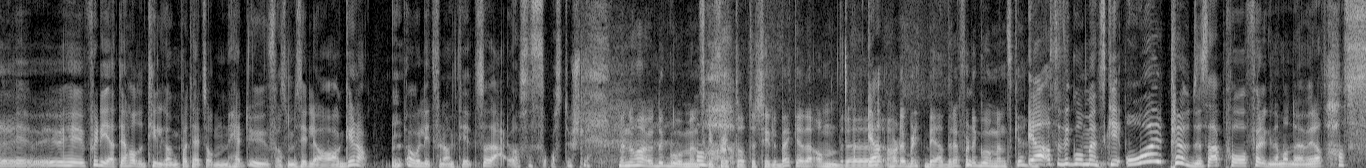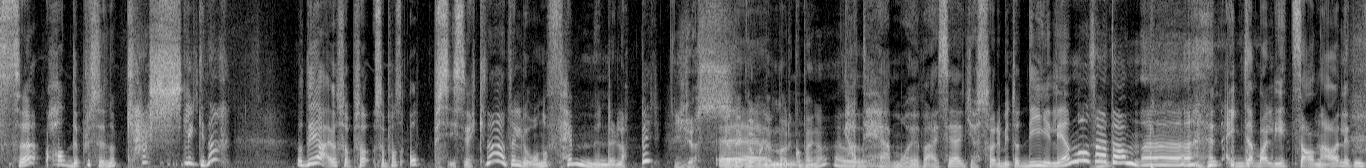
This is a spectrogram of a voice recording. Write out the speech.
eh, Fordi at jeg hadde tilgang på et helt sånn helt uforholdsmessig lager da, over litt for lang tid. Så det er jo altså så stusslig. Men nå har jo det gode mennesket flytta til Skillebekk. Det andre, Ja. Har det blitt bedre for det gode mennesket? Ja, altså Det gode mennesket i år prøvde seg på følgende manøver. At Hasse hadde plutselig noe cash liggende. Og det er jo såpass, såpass oppsiktsvekkende at det lå noen 500-lapper. Jøss. Er det gamle Eh, narkopenger? Er Ja, det- må jo være så Jøss, har du begynt å deale igjen nå, sa jeg til han. Eh, Nei, det er bare litt sånn, jeg har en liten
